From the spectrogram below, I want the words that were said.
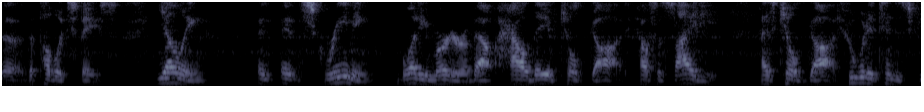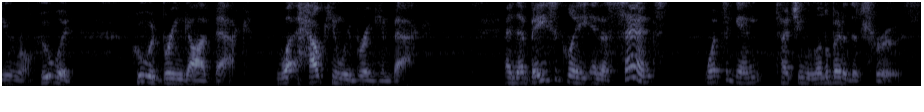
uh, the public space, yelling and, and screaming bloody murder about how they have killed God, how society has killed God. Who would attend his funeral? Who would who would bring God back? What, how can we bring him back? And that basically, in a sense, once again, touching a little bit of the truth,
